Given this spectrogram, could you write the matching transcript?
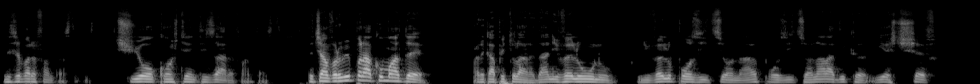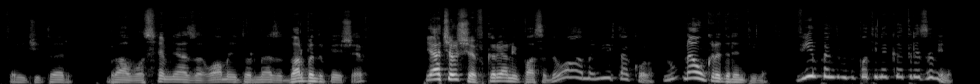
Mi se pare fantastic. Și o conștientizare fantastică. Deci am vorbit până acum de recapitulare, da? Nivelul 1, nivelul pozițional, pozițional adică ești șef, felicitări, bravo, semnează, oamenii te urmează doar pentru că e șef, e acel șef căruia nu-i pasă de oameni, ești acolo. Nu au încredere în tine. Vin pentru după tine că trebuie să vină.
